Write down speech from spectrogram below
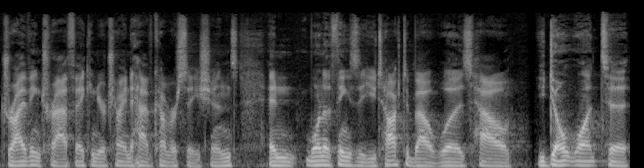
driving traffic and you're trying to have conversations. And one of the things that you talked about was how You don't want to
